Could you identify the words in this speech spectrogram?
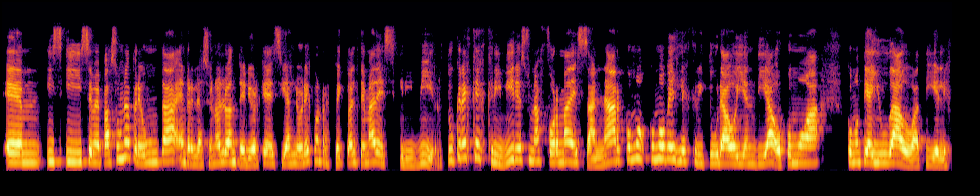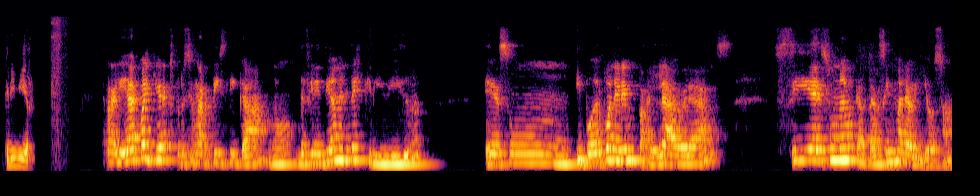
Em, y, se me pasó una pregunta en relación a lo anterior que decías, Lore, con respecto al tema de escribir. ¿Tú crees que escribir es una forma de sanar? ¿Cómo, cómo ves la escritura hoy en día o cómo, ha, cómo te ha ayudado a ti el escribir? En realidad, cualquier expresión artística, ¿no? Definitivamente escribir es un... y poder poner en palabras Sí, es una catarsis maravillosa,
